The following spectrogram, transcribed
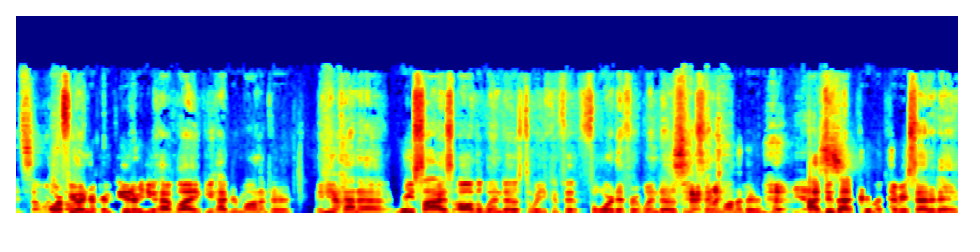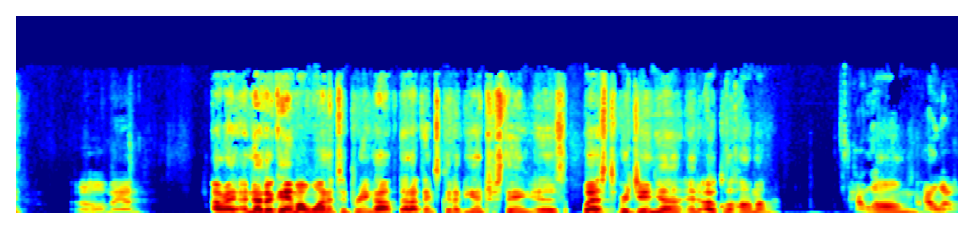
It's so much Or if fun. you're on your computer, you have like you have your monitor and you Yeah. kind of resize all the windows to where you can fit four different windows in the same monitor. yes. I do that pretty much every Saturday. Oh man. All right, another game I wanted to bring up that I think is going to be interesting is West Virginia and Oklahoma. Hello. Um, Hello.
